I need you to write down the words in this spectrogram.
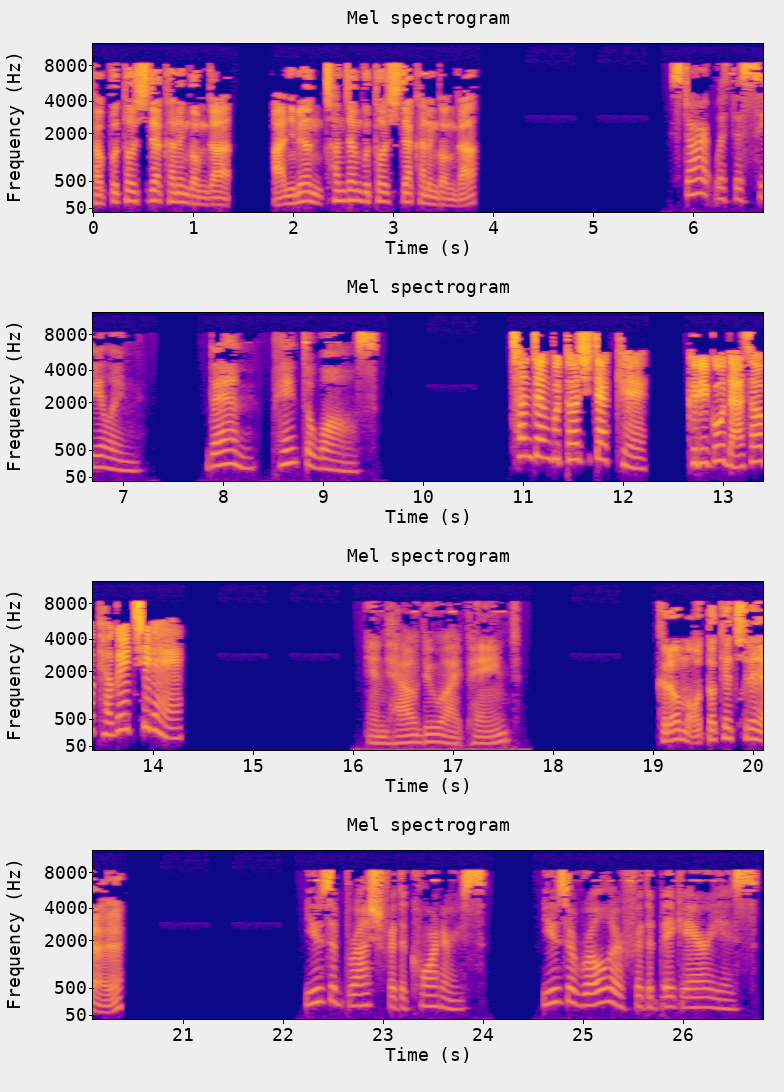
벽부터 시작하는 건가? 아니면 천장부터 시작하는 건가? Start with the ceiling. Then, paint the walls. 천장부터 시작해. 그리고 나서 벽을 칠해. And how do I paint? 그럼 어떻게 칠해야 해? Use a brush for the corners. Use a roller for the big areas.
